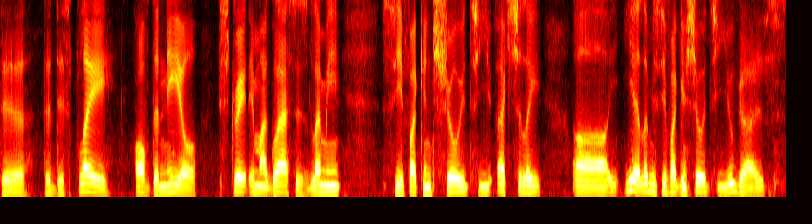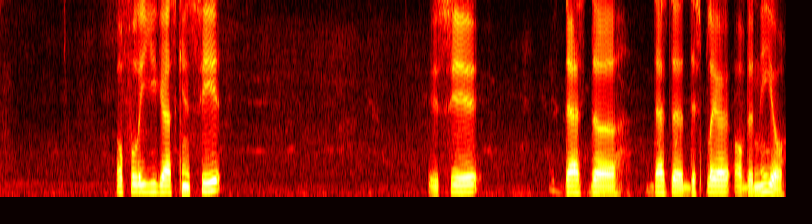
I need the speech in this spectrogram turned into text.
the the display of the Neo straight in my glasses. Let me see if I can show it to you. Actually, uh, yeah, let me see if I can show it to you guys. Hopefully you guys can see it. You see it? That's the that's the display of the Neo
